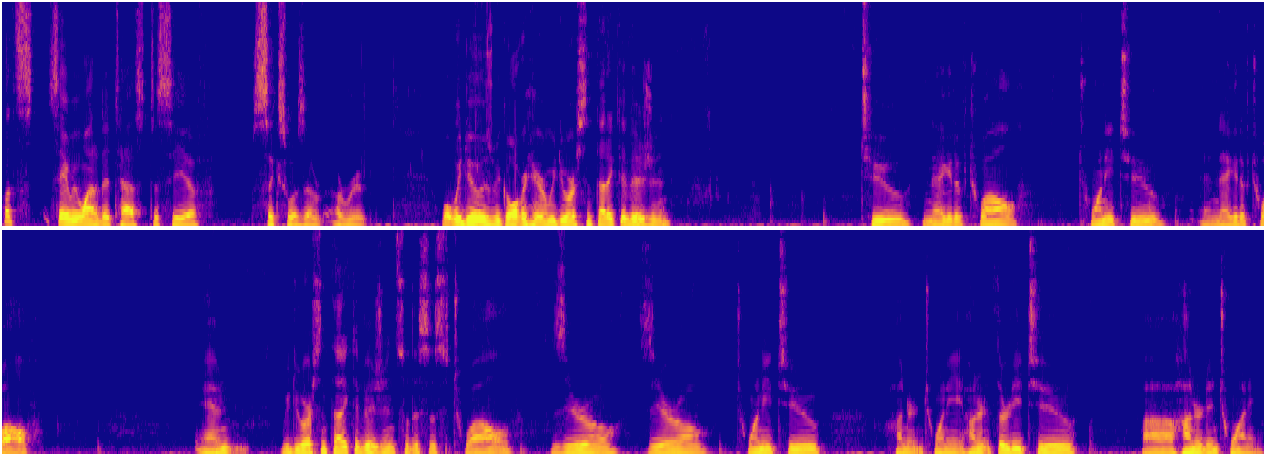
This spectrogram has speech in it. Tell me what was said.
let's say we wanted to test to see if 6 was a, a root what we do is we go over here and we do our synthetic division. 2, negative 12, 22, and negative 12. And we do our synthetic division. So this is 12, 0, 0, 22, 120, 132, uh, 120.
